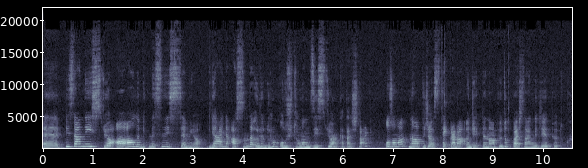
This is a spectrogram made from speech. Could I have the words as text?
Ee, bizden ne istiyor? A ile bitmesini istemiyor. Yani aslında öyle durum oluşturmamızı istiyor arkadaşlar. O zaman ne yapacağız? Tekrardan öncelikle ne yapıyorduk? Başlangıcı yapıyorduk.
